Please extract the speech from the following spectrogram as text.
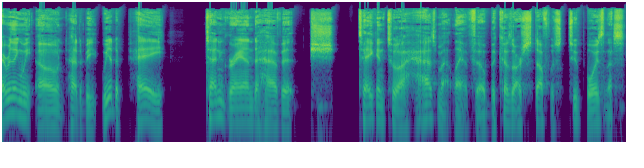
Everything we owned had to be, we had to pay 10 grand to have it sh- taken to a hazmat landfill because our stuff was too poisonous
